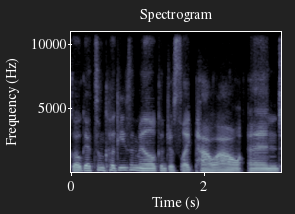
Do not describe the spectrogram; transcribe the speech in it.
go get some cookies and milk and just like pow out and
